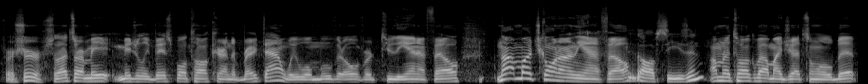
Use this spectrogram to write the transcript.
For sure. So that's our ma- Major League Baseball talk here on the breakdown. We will move it over to the NFL. Not much going on in the NFL. Off season. I'm going to talk about my Jets in a little bit,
